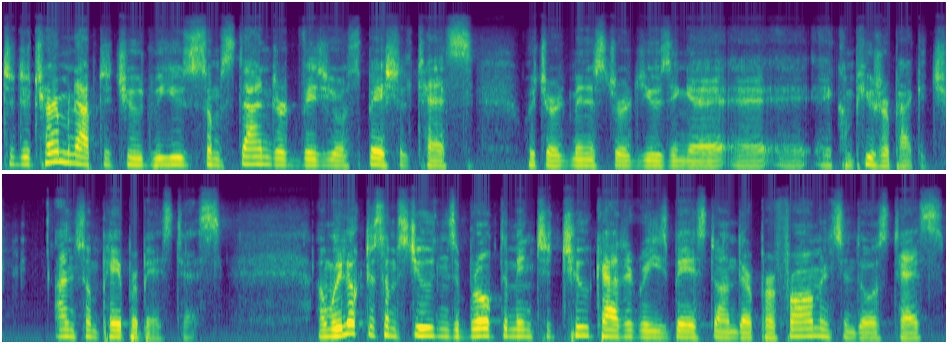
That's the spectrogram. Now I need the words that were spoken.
to determine aptitude, we used some standard visuospatial tests, which are administered using a, a, a computer package, and some paper-based tests. And we looked at some students and broke them into two categories based on their performance in those tests,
